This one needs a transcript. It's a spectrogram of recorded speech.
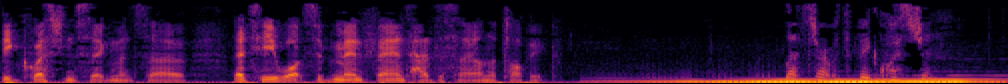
big question segment. So let's hear what Superman fans had to say on the topic. Let's start with the big question.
